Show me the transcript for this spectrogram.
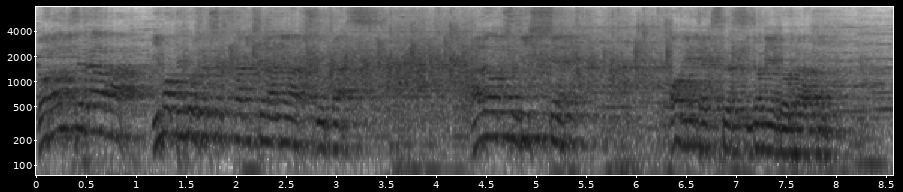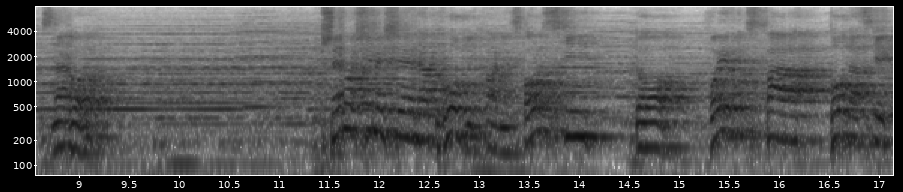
Gorące brawa, mimo tego, że przedstawiciela nie ma wśród nas. Ale oczywiście Orient Express i do niego trafi z nagrodą. Przenosimy się na drugi koniec Polski do województwa podlaskiego.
